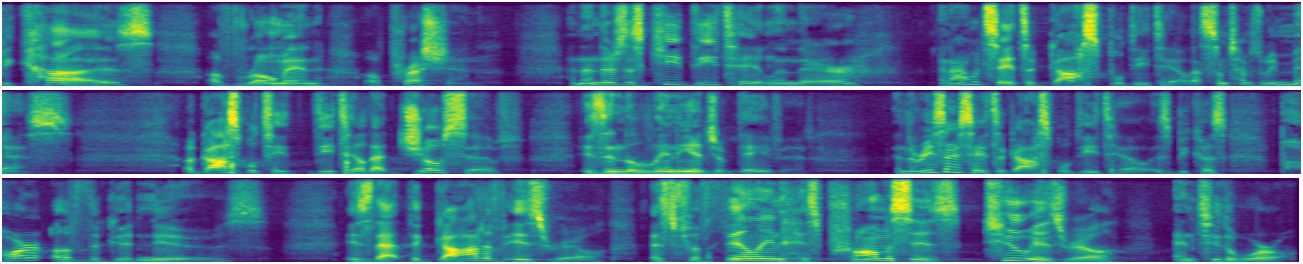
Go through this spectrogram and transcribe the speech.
because of Roman oppression. And then there's this key detail in there, and I would say it's a gospel detail that sometimes we miss. A gospel t- detail that Joseph is in the lineage of David. And the reason I say it's a gospel detail is because part of the good news is that the God of Israel is fulfilling his promises to Israel and to the world.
